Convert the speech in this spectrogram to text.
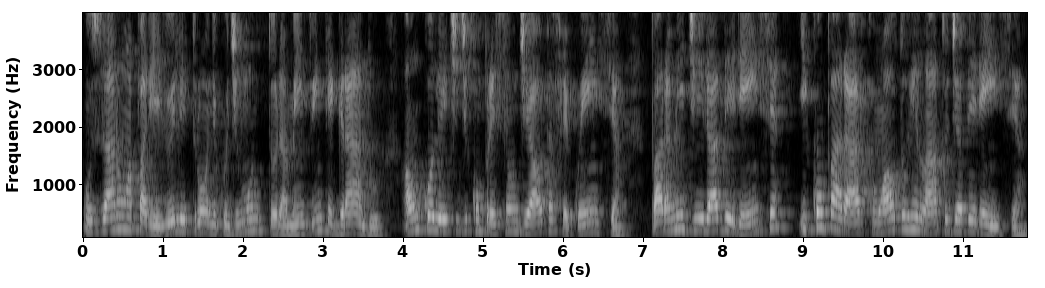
usaram um aparelho eletrônico de monitoramento integrado a um colete de compressão de alta frequência para medir a aderência e comparar com o autorrelato de aderência.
